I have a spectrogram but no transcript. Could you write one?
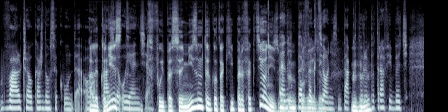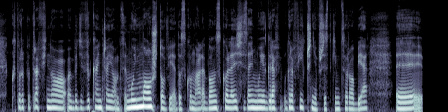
walczę o każdą sekundę, o Ale to nie jest ujęcie. twój pesymizm, tylko taki perfekcjonizm, Ten bym perfekcjonizm, powiedział. tak, mhm. który potrafi być który potrafi no, być wykańczający. Mój mąż to wie doskonale, bo on z kolei się zajmuje graf graficznie wszystkim, co robię. Yy,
